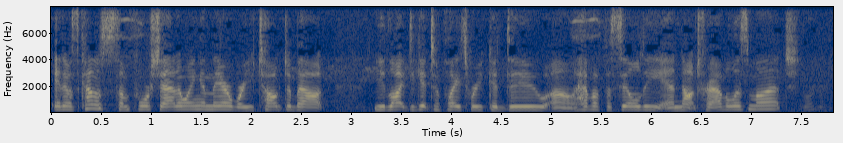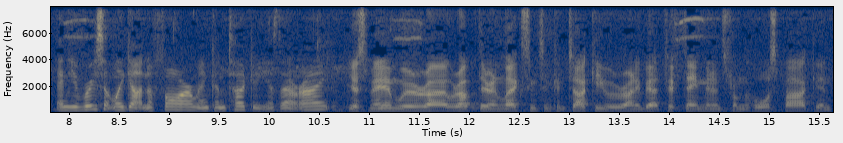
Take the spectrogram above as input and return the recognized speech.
and it was kind of some foreshadowing in there where you talked about you'd like to get to a place where you could do uh, have a facility and not travel as much. And you've recently gotten a farm in Kentucky, is that right? Yes, ma'am. We're uh, we're up there in Lexington, Kentucky. We're only about 15 minutes from the horse park, and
